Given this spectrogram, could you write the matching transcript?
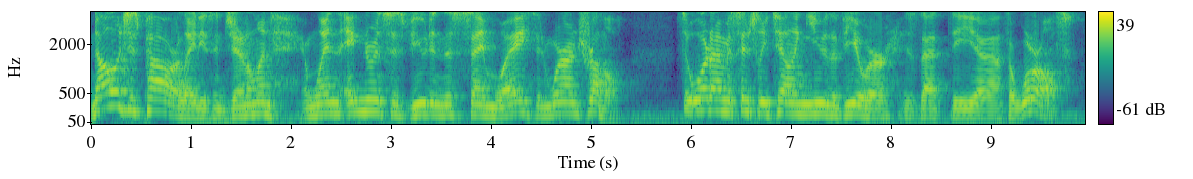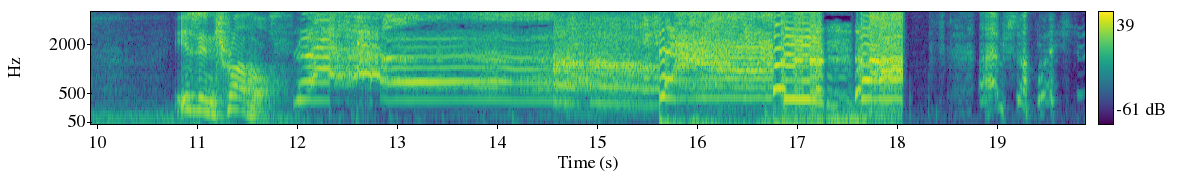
Knowledge is power, ladies and gentlemen, and when ignorance is viewed in this same way, then we're in trouble. So what I'm essentially telling you, the viewer, is that the, uh, the world is in trouble. I'm so wasted.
